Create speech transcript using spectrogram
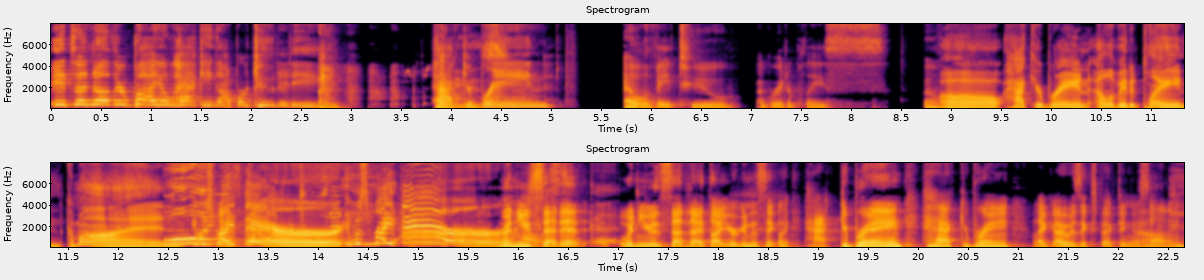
It's another biohacking opportunity. Hack your is. brain, elevate to a greater place. Boom. Oh, hack your brain, elevated plane. Come on. Oh, it was I right there. It was right opportunity. there. when you that said so it good. when you said it i thought you were gonna say like hack your brain hack your brain like i was expecting a Oh. song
